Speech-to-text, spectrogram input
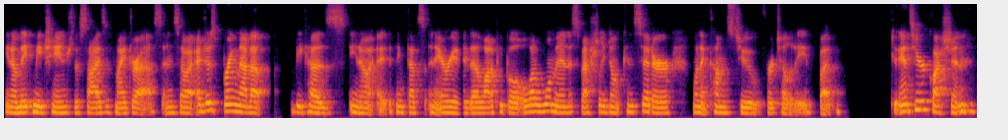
you know, make me change the size of my dress. And so I just bring that up because, you know, I think that's an area that a lot of people, a lot of women especially don't consider when it comes to fertility. But to answer your question,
